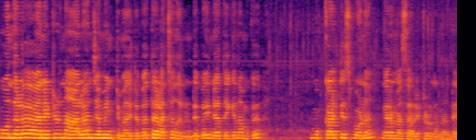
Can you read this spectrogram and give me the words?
കൂന്തൾ വേവാനായിട്ട് ഒരു നാലോ അഞ്ചോ മിനിറ്റ് മതിട്ട് ഇപ്പോൾ തിളച്ച് വന്നിട്ടുണ്ട്. ഇപ്പോൾ ഇതിന്റെ അകത്തേക്ക് നമുക്ക് മുക്കാൽ ടീസ്പൂണ് ഗരം മസാല ഇട്ട് കൊടുക്കുന്നുണ്ട്.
